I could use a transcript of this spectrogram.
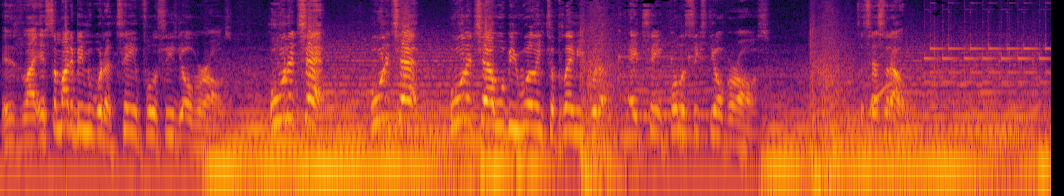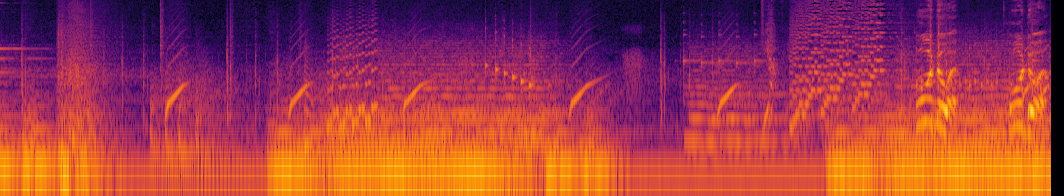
It's like if somebody beat me with a team full of CG overalls. Who in the chat? Who in the chat? Who in the chat will be willing to play me with a, a team full of 60 overalls? To test it out. Who do it?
